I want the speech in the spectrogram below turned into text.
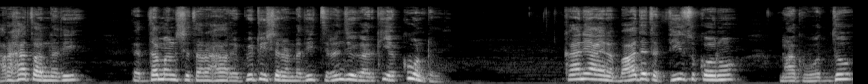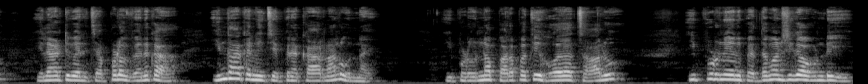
అర్హత అన్నది పెద్ద మనిషి తరహా రెప్యుటేషన్ అన్నది చిరంజీవి గారికి ఎక్కువ ఉంటుంది. కానీ ఆయన బాధ్యత తీసుకోను నాకు వద్దు ఇలాంటివి అని చెప్పడం వెనుక ఇందాక నేను చెప్పిన కారణాలు ఉన్నాయి. ఇప్పుడున్న పరపతి హోదా చాలు. ఇప్పుడు నేను పెద్ద మనిషిగా ఉండి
